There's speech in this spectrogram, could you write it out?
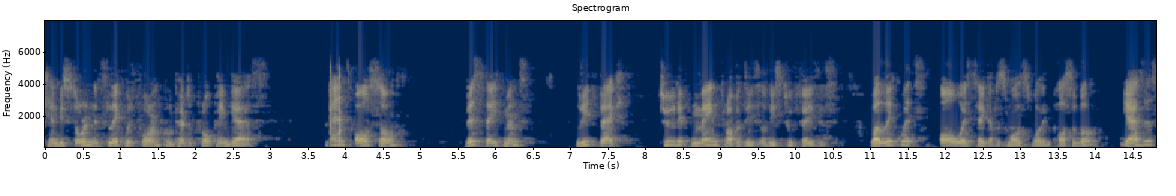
can be stored in its liquid form compared to propane gas. And also this statement leads back to the main properties of these two phases while liquids always take up the smallest volume possible, gases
